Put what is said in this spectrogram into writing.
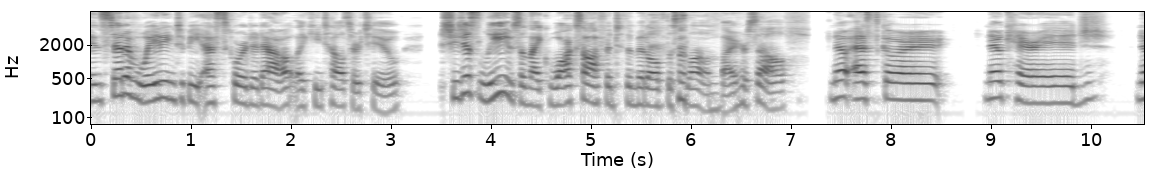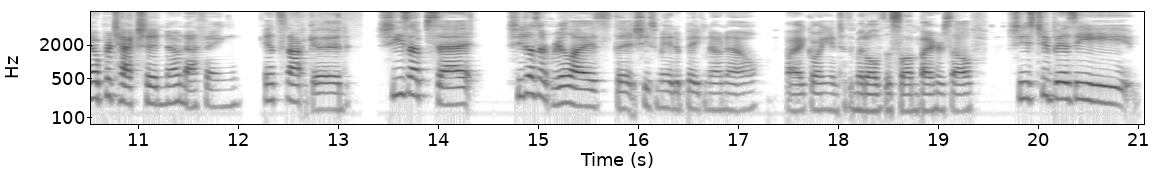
Instead of waiting to be escorted out like he tells her to, she just leaves and like walks off into the middle of the slum by herself. No escort, no carriage, no protection, no nothing. It's not good. She's upset. She doesn't realize that she's made a big no no by going into the middle of the slum by herself. She's too busy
